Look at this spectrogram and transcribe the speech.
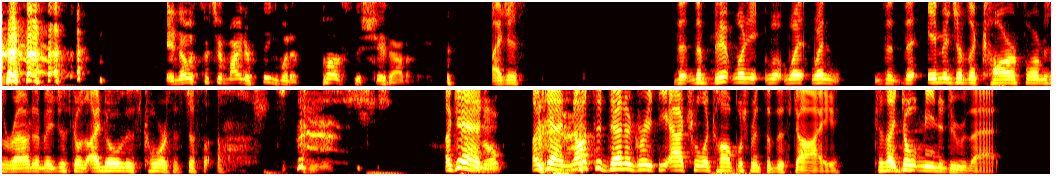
I know it's such a minor thing, but it bugs the shit out of me. I just the the bit when he, when when the the image of the car forms around him, he just goes, "I know this course." It's just like, ugh. again, You know- again, not to denigrate the actual accomplishments of this guy, because Hmm. I don't mean to do that.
